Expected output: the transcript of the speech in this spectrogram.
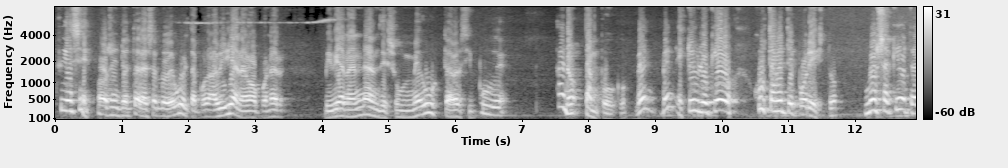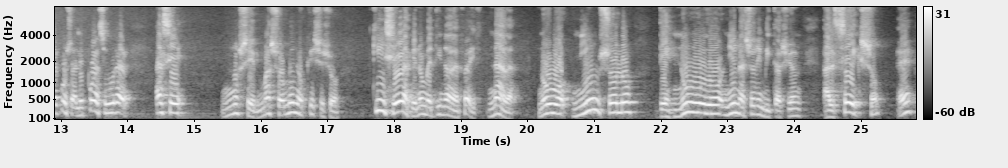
Fíjense, vamos a intentar hacerlo de vuelta. Por a Viviana vamos a poner Viviana Hernández un me gusta, a ver si pude. Ah, no, tampoco. ¿Ven? ¿Ven? Estoy bloqueado justamente por esto. No saqué otra cosa, les puedo asegurar, hace, no sé, más o menos, qué sé yo, 15 horas que no metí nada de Face, nada. No hubo ni un solo desnudo, ni una sola invitación al sexo, ¿eh?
